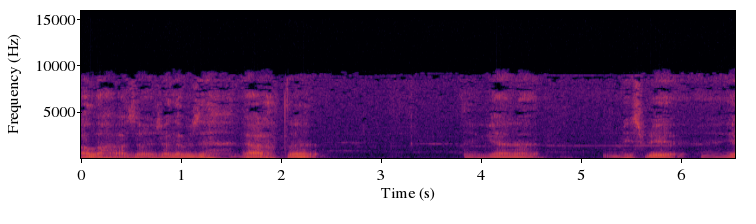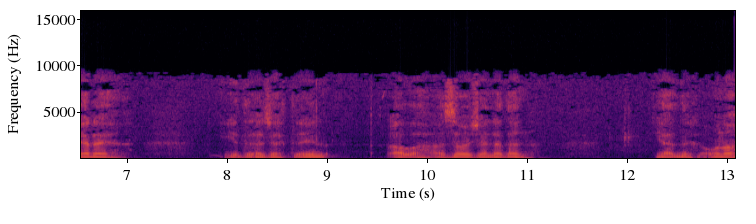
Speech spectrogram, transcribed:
Allah Azze ve Celle bizi yarattı. Yani hiçbir yere gidilecek değil. Allah Azze ve Celle'den geldik. Ona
